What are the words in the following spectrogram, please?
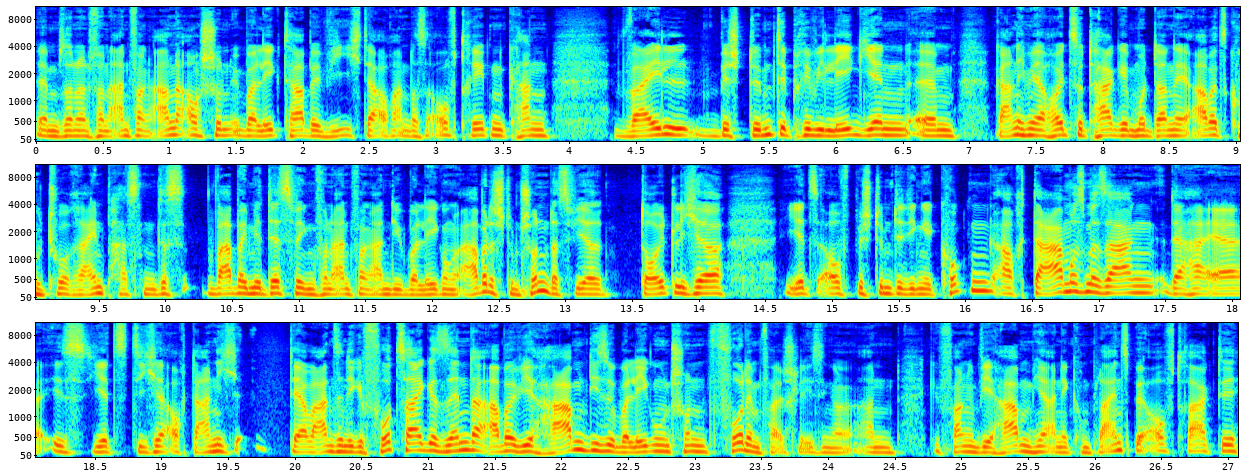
ähm, sondern von Anfang an auch schon überlegt habe, wie ich da auch anders auftreten kann, weil bestimmte Privilegien ähm, gar nicht mehr heutzutage in moderne Arbeitskultur reinpassen. Das war bei mir deswegen von Anfang an die Überlegung. Aber das stimmt schon, dass wir deutlicher jetzt auf bestimmte Dinge gucken. Auch da muss man sagen, der HR ist jetzt sicher auch da nicht der wahnsinnige Vorzeigesender, aber wir haben diese Überlegungen schon vor dem Fall Schlesinger angefangen. Wir haben hier eine Compliance-Beauftragte,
